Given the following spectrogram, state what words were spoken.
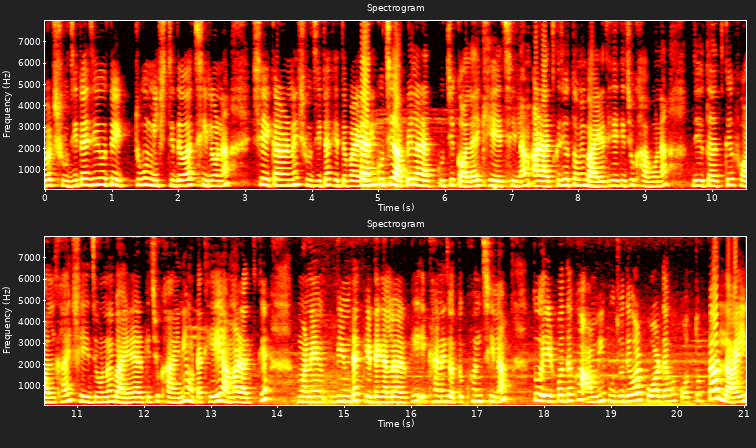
বাট সুজিটা যেহেতু একটুও মিষ্টি দেওয়া ছিল না, সেই কারণে সুজিটা খেতে পারি এক কুচি আপেল আর এক কুচি কলাই খেয়েছিলাম। আর আজকে যেহেতু আমি বাইরে থেকে কিছু খাব না, যেহেতু আজকে ফল খাই, সেই জন্যই বাইরে আর কিছু খাইনি। ওটা খেয়ে আমার আজকে মানে দিনটা কেটে গেল আর কি, এখানে যতক্ষণ ছিলাম। তো এরপর দেখো আমি পুজো দেওয়ার পর দেখো কতটা লাইন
